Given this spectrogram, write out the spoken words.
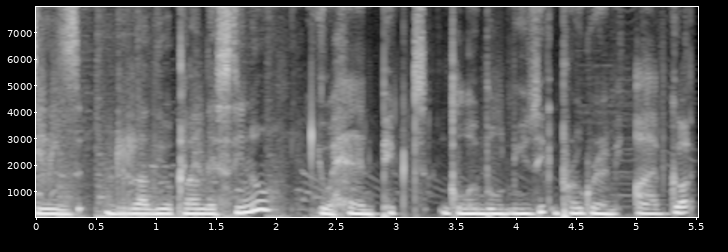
This is Radio Clandestino, your hand-picked global music program. I've got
